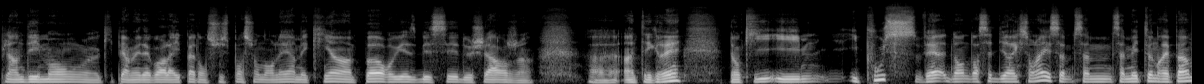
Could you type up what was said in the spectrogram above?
plein d'aimants, qui permet d'avoir l'iPad en suspension dans l'air, mais qui a un port USB-C de charge euh, intégré. Donc il, pousse dans, cette direction-là et ça ne m'étonnerait pas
